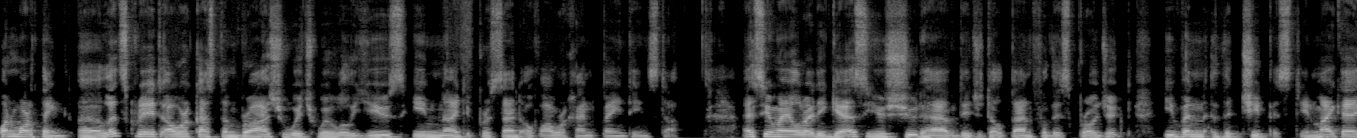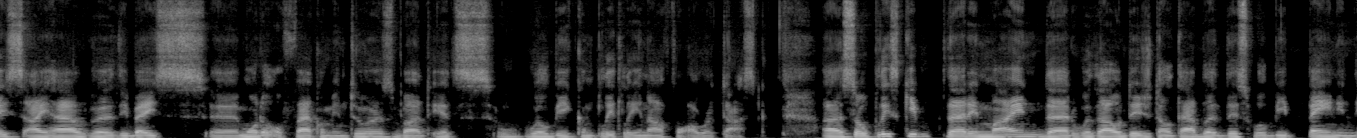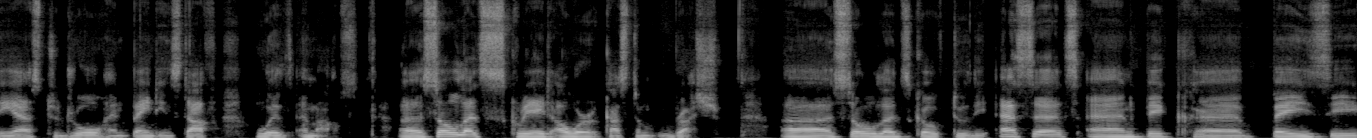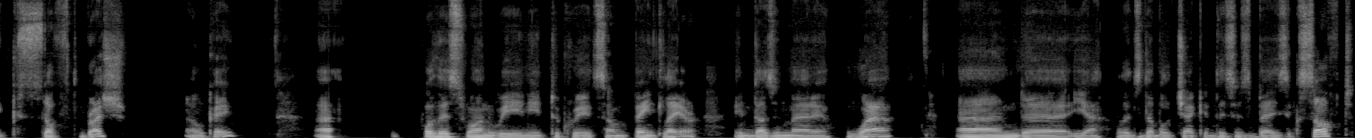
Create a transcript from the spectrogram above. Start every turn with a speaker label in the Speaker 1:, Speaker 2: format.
Speaker 1: One more thing, uh, let's create our custom brush, which we will use in 90% of our hand painting stuff. As you may already guess, you should have digital pen for this project, even the cheapest. In my case, I have uh, the base uh, model of Wacom Intuos, but it will be completely enough for our task. Uh, so please keep that in mind that without digital tablet, this will be pain in the ass to draw and painting stuff with a mouse. Uh, so let's create our custom brush. Uh, so let's go to the assets and pick a basic soft brush. Okay. Uh, for this one, we need to create some paint layer. It doesn't matter where. And uh, yeah, let's double check it. This is basic soft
